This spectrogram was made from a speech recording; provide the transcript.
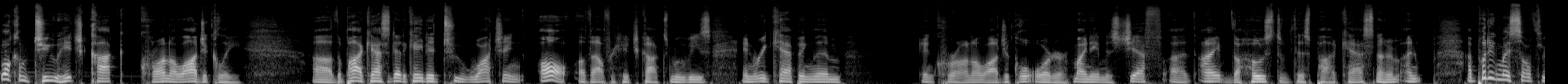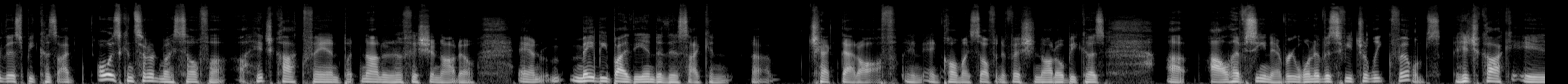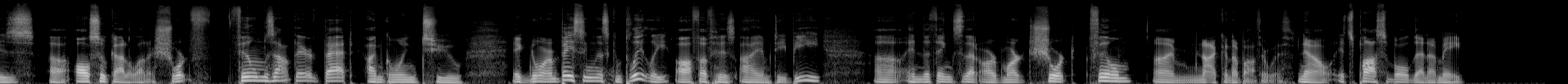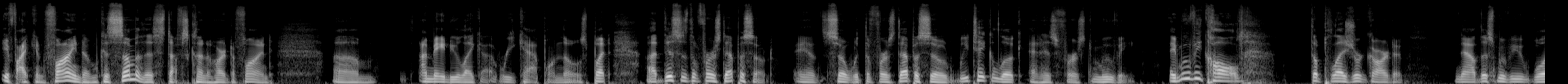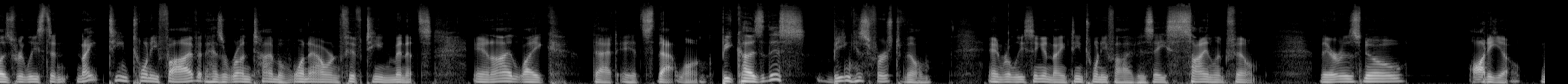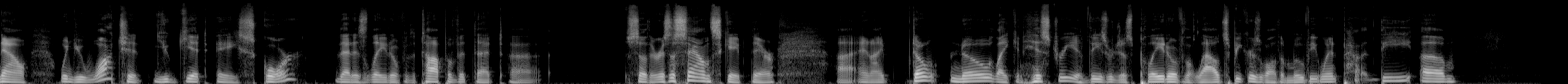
Welcome to Hitchcock Chronologically, uh, the podcast dedicated to watching all of Alfred Hitchcock's movies and recapping them in chronological order. My name is Jeff. Uh, I'm the host of this podcast, and I'm, I'm, I'm, putting myself through this because I've always considered myself a, a, Hitchcock fan, but not an aficionado. And maybe by the end of this, I can uh, check that off and, and call myself an aficionado because uh, I'll have seen every one of his feature length films. Hitchcock is uh, also got a lot of short films out there that I'm going to ignore. I'm basing this completely off of his IMDb, uh, and the things that are marked short film, I'm not going to bother with. Now, it's possible that I may, if I can find them, because some of this stuff's kind of hard to find. Um, I may do like a recap on those. But uh, this is the first episode. And so, with the first episode, we take a look at his first movie, a movie called The Pleasure Garden. Now, this movie was released in 1925 and has a runtime of one hour and 15 minutes. And I like that it's that long because this, being his first film and releasing in 1925, is a silent film. There is no audio. Now, when you watch it, you get a score that is laid over the top of it. That uh, so there is a soundscape there, uh, and I don't know, like in history, if these were just played over the loudspeakers while the movie went. The um,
